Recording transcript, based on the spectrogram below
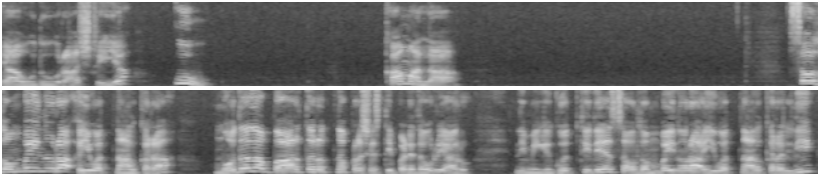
ಯಾವುದು? ರಾಷ್ಟ್ರೀಯ ಹೂ ಕಮಲ. ಸಾವಿರದ ಒಂಬೈನೂರ ಐವತ್ನಾಲ್ಕರ ಮೊದಲ ಭಾರತ ರತ್ನ ಪ್ರಶಸ್ತಿ ಪಡೆದವರು ಯಾರು? ನಿಮಗೆ ಗೊತ್ತಿದೆ, ಸಾವಿರದ ಒಂಬೈನೂರ ಐವತ್ನಾಲ್ಕರಲ್ಲಿ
